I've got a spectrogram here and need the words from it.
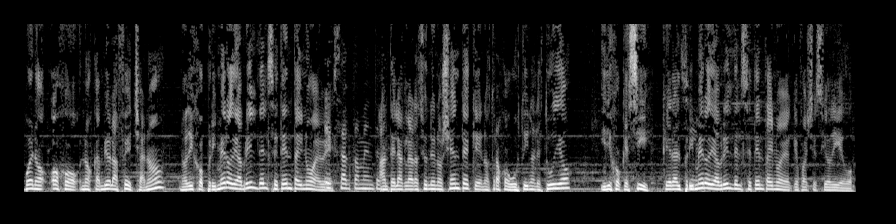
Bueno, ojo, nos cambió la fecha, ¿no? Nos dijo primero de abril del 79. Exactamente. Ante la aclaración de un oyente que nos trajo Agustín al estudio y dijo que sí, que era el primero de abril del 79 que falleció Diego.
